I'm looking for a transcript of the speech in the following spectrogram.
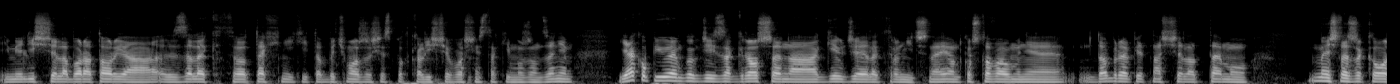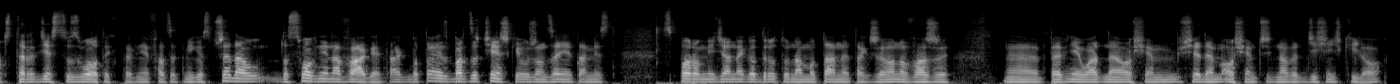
i mieliście laboratoria z elektrotechniki, to być może się spotkaliście właśnie z takim urządzeniem. Ja kupiłem go gdzieś za grosze na giełdzie elektronicznej. On kosztował mnie dobre 15 lat temu. Myślę, że około 40 zł pewnie facet mi go sprzedał dosłownie na wagę, tak? Bo to jest bardzo ciężkie urządzenie, tam jest sporo miedzianego drutu namotane, także ono waży e, pewnie ładne 8, 7, 8 czy nawet 10 kg.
